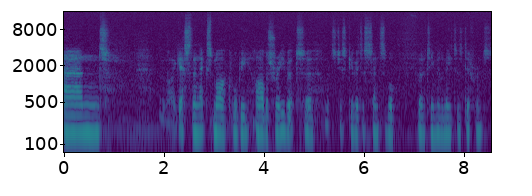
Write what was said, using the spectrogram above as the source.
And I guess the next mark will be arbitrary but uh, let's just give it a sensible 30 millimeters difference.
